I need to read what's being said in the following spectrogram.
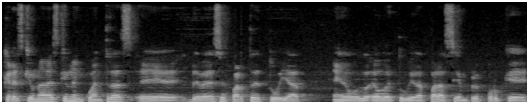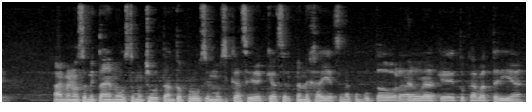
¿Crees que una vez que lo encuentras eh, debe de ser parte de tuya eh, o, de tu vida para siempre? Porque al menos a mí también me gusta mucho tanto producir música, así de que hacer pendejadillas en la computadora, de que tocar batería,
